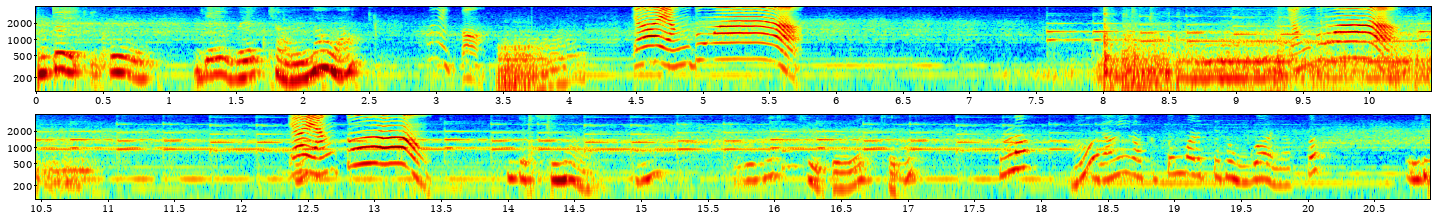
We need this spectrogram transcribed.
근데 이거 얘 왜 이렇게 안 나와? 그니까. 야, 양동아! 양동아! 야, 양똥! 근데 진아 응? 우리 화장실 뭐였더라? 몰라? 뭐? 양이가 마를 때서 온 거 아니었어? 우리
